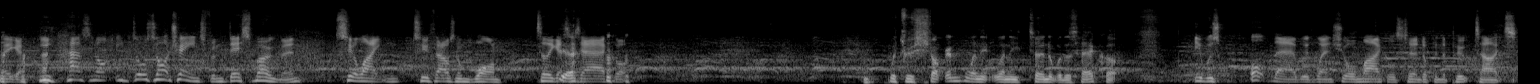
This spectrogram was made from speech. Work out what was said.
There you go. He has not. He does not change from this moment to like 2001 till he gets Yeah. his haircut. Which was shocking when it when he turned up with his haircut. It was up there with when Shawn Michaels turned up in the poop tights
